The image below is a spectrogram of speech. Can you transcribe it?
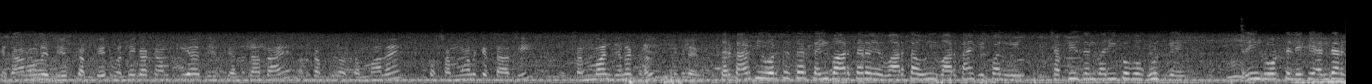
किसानों ने देश का पेट भरने का काम किया देश के अन्नदाता हैं उनका पूरा सम्मान है और सम्मान के साथ ही सम्मानजनक हल निकलेगा। सरकार की ओर से सर कई बार सर वार्ता हुई वार्ताएँ विफल हुई। छब्बीस जनवरी को वो घुस गए रिंग रोड से लेके अंदर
